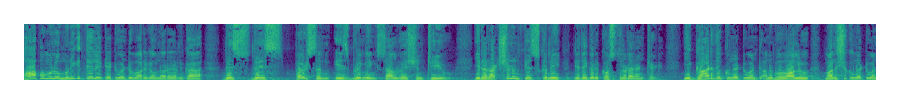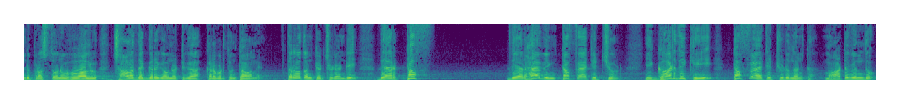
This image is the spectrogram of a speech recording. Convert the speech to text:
పాపములో మునిగి తేలేటటువంటి వారుగా ఉన్నారు కనుక this this person is bringing salvation to you ఈయన రక్షణను తీసుకుని నీ దగ్గరకు వస్తున్నాడు అని అంటాడు. ఈ గాడిదకున్నటువంటి అనుభవాలు మనిషికి ఉన్నటువంటి ప్రస్తుత అనుభవాలు చాలా దగ్గరగా ఉన్నట్టుగా కనబడుతుంటామని తర్వాత అంటాడు చూడండి they are tough they are having tough attitude ఈ గాడిదకి టఫ్ యాటిట్యూడ్ ఉందంట. మాట విందు.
